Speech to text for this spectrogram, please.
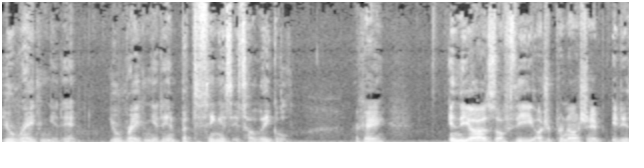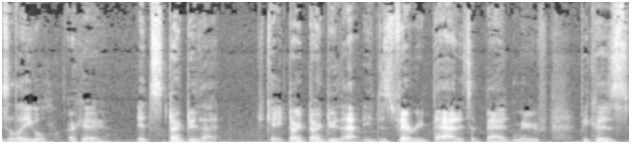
you're raking it in. You're raking it in. But the thing is, it's illegal. Okay, in the eyes of the entrepreneurship, it is illegal. Okay, it's don't do that. Okay, don't don't do that. It is very bad. It's a bad move because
